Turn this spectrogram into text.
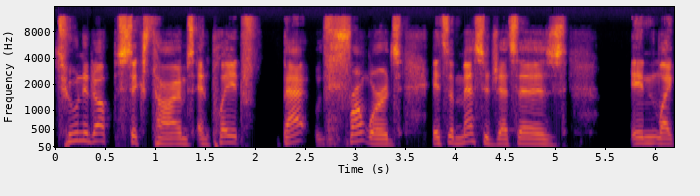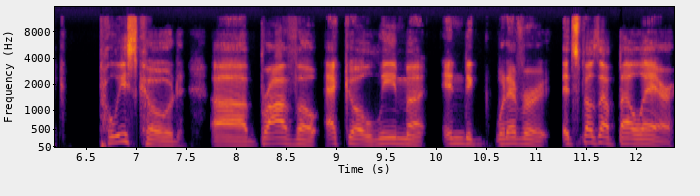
tune it up six times and play it back frontwards, it's a message that says in like police code, uh, Bravo, Echo, Lima, Indig, whatever. It spells out Bel Air,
